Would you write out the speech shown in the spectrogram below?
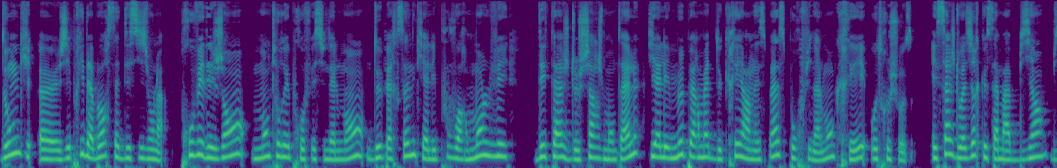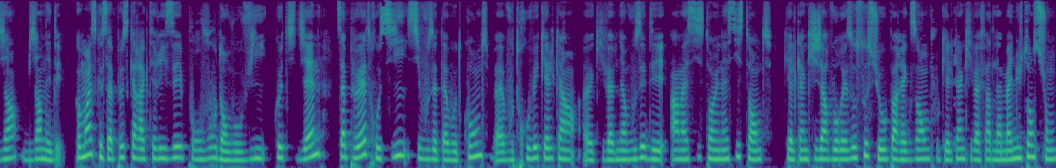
Donc euh, j'ai pris d'abord cette décision-là. Trouver des gens, m'entourer professionnellement de personnes qui allaient pouvoir m'enlever des tâches de charge mentale qui allaient me permettre de créer un espace pour finalement créer autre chose. Et ça, je dois dire que ça m'a bien, bien, bien aidé. Comment est-ce que ça peut se caractériser pour vous dans vos vies quotidiennes? Ça peut être aussi, si vous êtes à votre compte, bah, vous trouvez quelqu'un euh, qui va venir vous aider, un assistant, une assistante, quelqu'un qui gère vos réseaux sociaux par exemple, ou quelqu'un qui va faire de la manutention.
